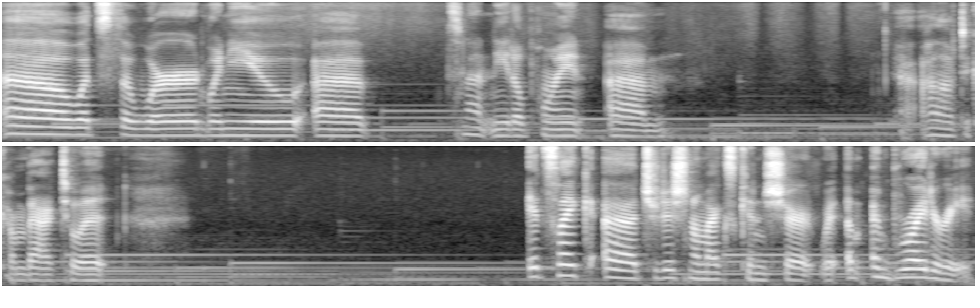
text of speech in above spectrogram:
oh, what's the word when you uh it's not needlepoint. Um I'll have to come back to it. It's like a traditional Mexican shirt with um, embroidery.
